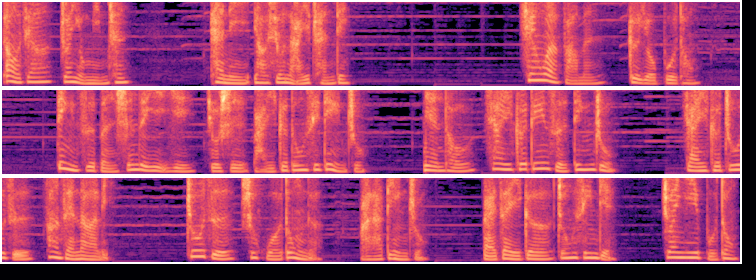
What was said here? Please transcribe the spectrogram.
道家专有名称，看你要修哪一禅定。千万法门各有不同。定字本身的意义就是把一个东西定住，念头像一颗钉子钉住，像一颗珠子放在那里，珠子是活动的，把它定住，摆在一个中心点，专一不动。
